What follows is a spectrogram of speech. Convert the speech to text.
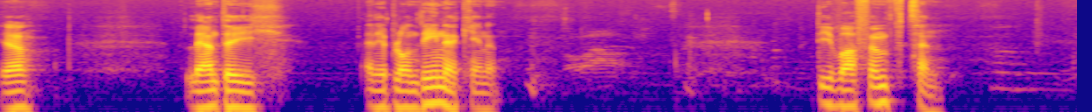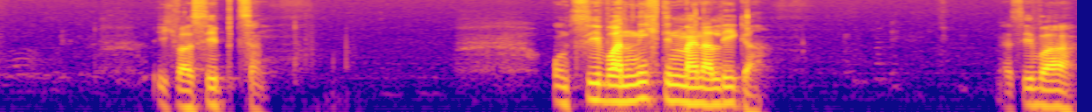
ja, lernte ich eine Blondine kennen. Die war 15. Ich war 17. Und sie war nicht in meiner Liga. Sie war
